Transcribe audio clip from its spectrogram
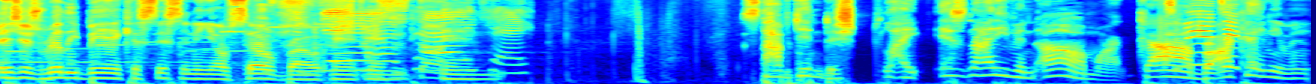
It's just really being consistent in yourself, bro, and and, and stop getting this. Like it's not even. Oh my god, bro, I can't even.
